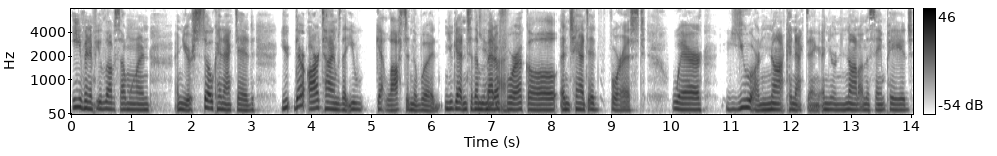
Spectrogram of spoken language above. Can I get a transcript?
even if you love someone and you're so connected, you there are times that you get lost in the wood. You get into the metaphorical enchanted forest where you are not connecting and you're not on the same page.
